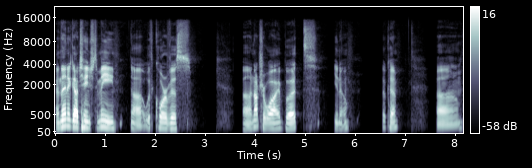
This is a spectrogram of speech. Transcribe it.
And then it got changed to me uh, with Corvus. Uh, not sure why, but, you know, okay. Um,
